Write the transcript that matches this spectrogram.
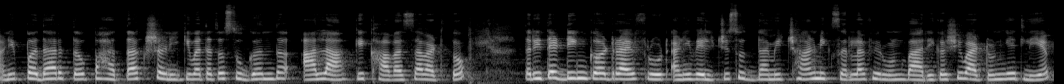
आणि पदार्थ पाहता क्षणी किंवा त्याचा सुगंध आला की खावासा वाटतो. तर इथे डिंक ड्रायफ्रूट आणि वेलचीसुद्धा मी छान मिक्सरला फिरवून बारीक अशी वाटून घेतली आहे.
